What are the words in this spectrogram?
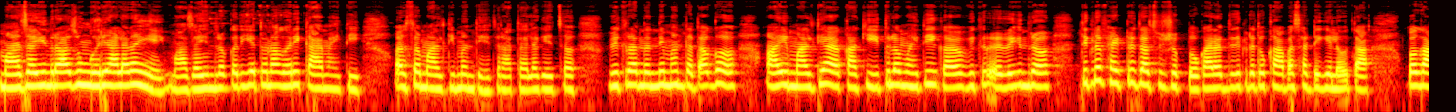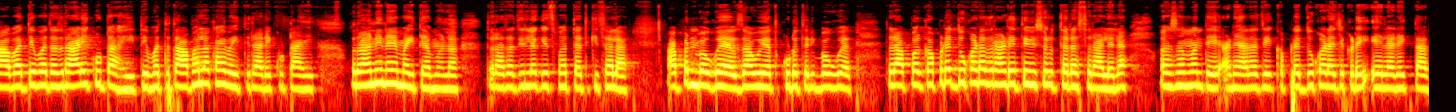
माझा इंद्र अजून घरी आला नाही आहे माझा इंद्र कधी येतो ना घरी काय माहिती? असं मालती म्हणते. तर आता लगेच विक्रांतांनी म्हणतात अगं आई मालती काकी तुला माहिती आहे का? विक्र इंद्र तिकडे फॅक्टरीत असू शकतो कारण तिकडे तो काबासाठी गेला होता. बघ आबा ते म्हणतात राळी कुठं आहे? ते म्हणतात आभाला काय माहिती राणी कुठं आहे? राणी नाही माहिती आम्हाला. तर आता ती लगेच म्हणतात की चला आपण बघूया जाऊयात कुठंतरी बघूयात. तर आपण कपड्यात दुकानात राडे ते विसरू तर असं राहिलेला असं म्हणते. आणि आता ते कपडे आपल्या दुकानाच्याकडे यायला निघतात.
